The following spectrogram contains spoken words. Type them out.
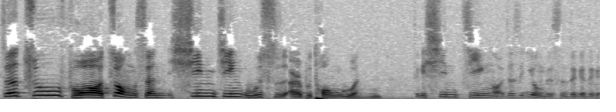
则诸佛众生心经无实而不通文，这个心经哦，这是用的是这个这个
